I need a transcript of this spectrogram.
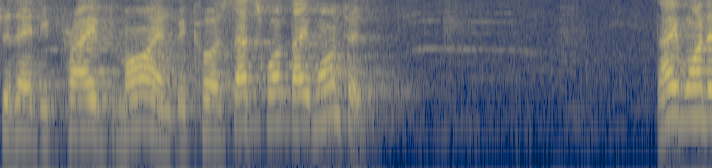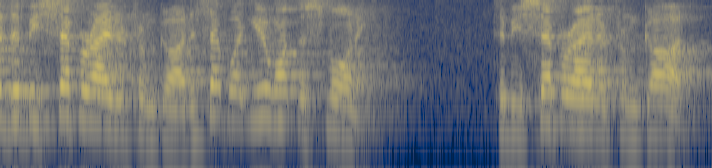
to their depraved mind, because that's what they wanted. They wanted to be separated from God. Is that what you want this morning? To be separated from God.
